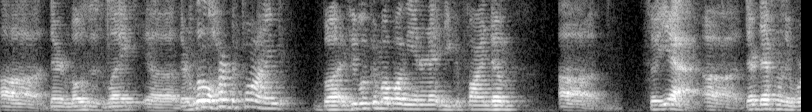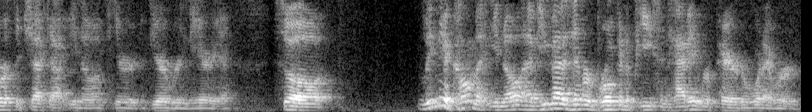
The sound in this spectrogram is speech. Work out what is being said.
Uh, they're in Moses Lake. Uh, they're a little hard to find, but if you look them up on the internet, and you can find them. So yeah, uh, they're definitely worth the check out. You know, if you're if you're ever in the area. So leave me a comment. You know, have you guys ever broken a piece and had it repaired or whatever?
